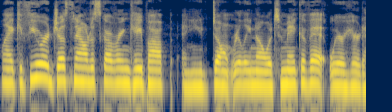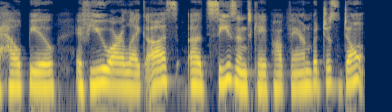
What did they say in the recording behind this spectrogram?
Like if you are just now discovering K-pop and you don't really know what to make of it, we're here to help you. If you are like us, a seasoned K-pop fan but just don't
